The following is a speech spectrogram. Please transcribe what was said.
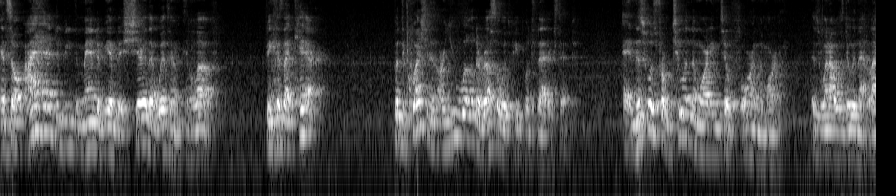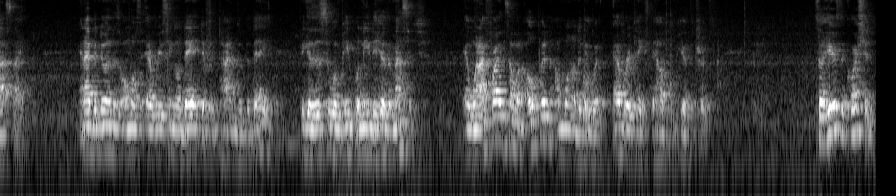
And so I had to be the man to be able to share that with him in love because I care. But the question is, are you willing to wrestle with people to that extent? And this was from 2 in the morning till 4 in the morning is when I was doing that last night. And I've been doing this almost every single day at different times of the day because this is when people need to hear the message. And when I find someone open, I'm willing to do whatever it takes to help them hear the truth. So here's the question.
